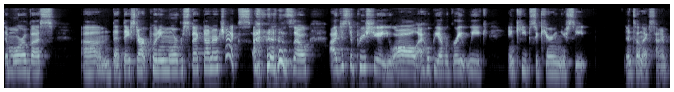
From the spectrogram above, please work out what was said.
the more of us um, that they start putting more respect on our checks. so I just appreciate you all. I hope you have a great week and keep securing your seat. Until next time.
